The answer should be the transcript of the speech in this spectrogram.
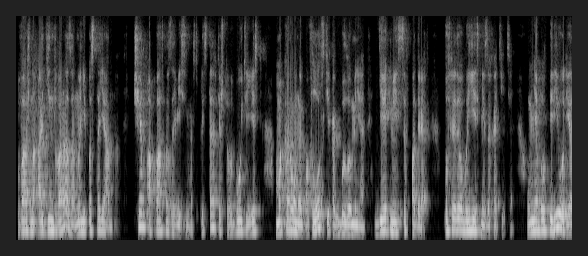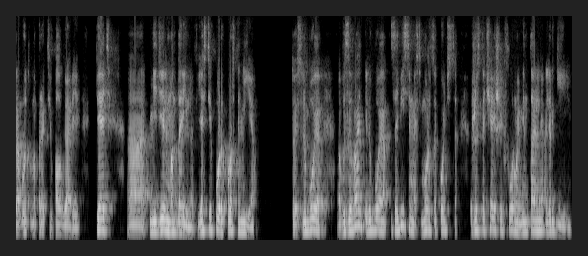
важно один-два раза, но не постоянно. Чем опасна зависимость? Представьте, что вы будете есть макароны по-флотски, как было у меня, 9 месяцев подряд. После этого вы есть не захотите. У меня был период, я работал на проекте в Болгарии, 5 э, а, недель мандаринов. Я с тех пор их просто не ем. То есть любое вызывание, любая зависимость может закончиться жесточайшей формой ментальной аллергии.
